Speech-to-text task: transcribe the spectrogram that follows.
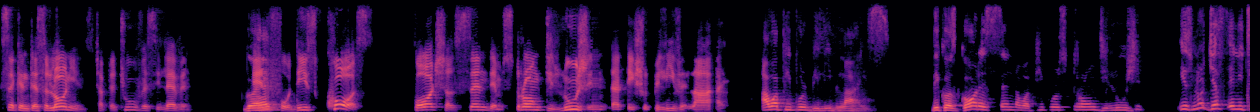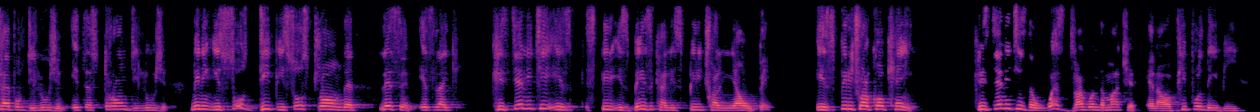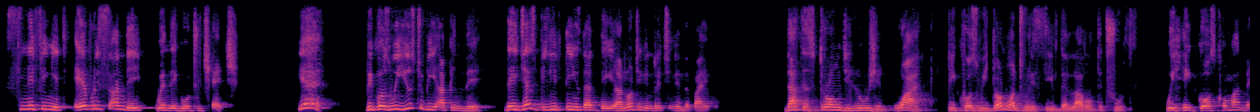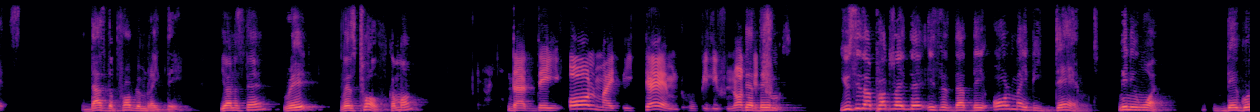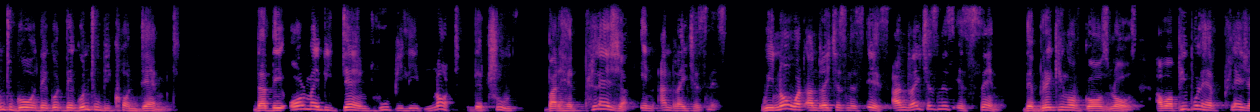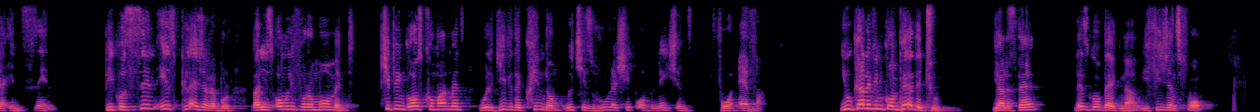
Second Thessalonians chapter 2, verse 11. Go ahead. And for this cause, God shall send them strong delusion that they should believe a lie. Our people believe lies because God has sent our people strong delusion. It's not just any type of delusion, it's a strong delusion, meaning it's so deep, it's so strong that, listen, it's like Christianity is, spirit, is basically spiritual nyaope, is spiritual cocaine. Christianity is the worst drug on the market, and our people they be sniffing it every Sunday when they go to church. Yeah, because we used to be up in there. They just believe things that they are not even written in the Bible. That's a strong delusion. Why? Because we don't want to receive the love of the truth. We hate God's commandments. That's the problem right there. You understand? Read verse 12. Come on. That they all might be damned who believe not that the they, truth. You see that part right there? It says that they all might be damned. Meaning what? They're going to go, they're, go, they're going to be condemned. That they all might be damned who believe not the truth, but had pleasure in unrighteousness. We know what unrighteousness is. Unrighteousness is sin, the breaking of God's laws. Our people have pleasure in sin because sin is pleasurable, but it's only for a moment. Keeping God's commandments will give you the kingdom, which is rulership of nations forever. You can't even compare the two. You understand? Let's go back now. Ephesians 4.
